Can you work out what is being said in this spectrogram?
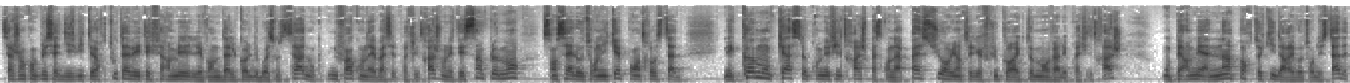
sachant qu'en plus, à 18h, tout avait été fermé, les ventes d'alcool, de boissons, etc. Donc, une fois qu'on avait passé le préfiltrage, on était simplement censé aller au tourniquet pour entrer au stade. Mais comme on casse le premier filtrage parce qu'on n'a pas su orienter les flux correctement vers les préfiltrages, on permet à n'importe qui d'arriver autour du stade.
